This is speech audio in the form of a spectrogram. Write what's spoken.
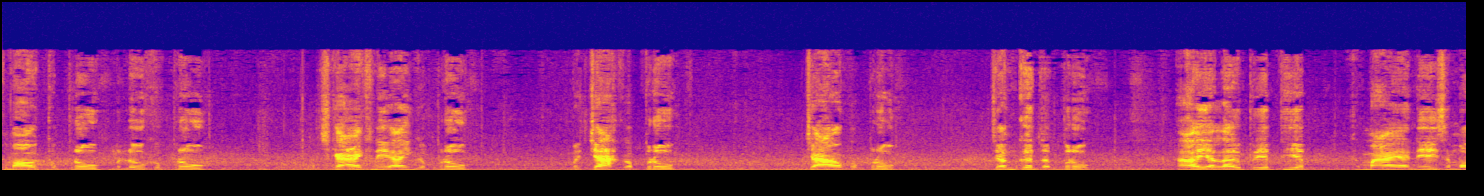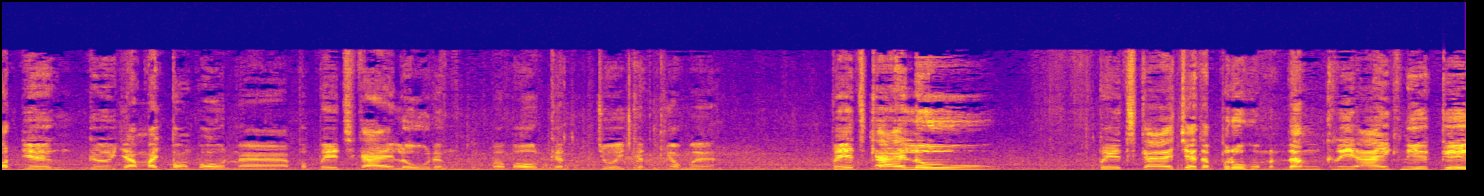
ខ្មោចក៏ព្រុសមនុស្សក៏ព្រុសឆ្កែគ្នាឯងក៏ព្រុសម្ចាស់ក៏ព្រុសចៅក៏ព្រុសអញ្ចឹងគិតតែព្រុសហើយឥឡូវប្រៀបធៀបខ្មែរអានេះសមុទ្រយើង គឺយ៉ាងម៉េចបងប្អូនប្រភេទឆ្កែលូហ្នឹងបងប្អូនគិតជួយគិតខ្ញុំមើលពេលឆ្កែលូ ពេលឆ្កែចេះតែព្រុសមិនដឹងគ្នាឯងគ្នាគេ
